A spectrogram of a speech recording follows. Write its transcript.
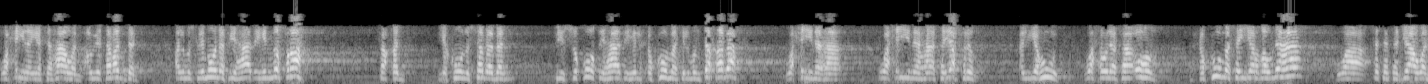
وحين يتهاون أو يتردد المسلمون في هذه النصرة فقد يكون سببا في سقوط هذه الحكومة المنتخبة وحينها وحينها سيفرض اليهود وحلفاؤهم حكومة يرضونها وستتجاوز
